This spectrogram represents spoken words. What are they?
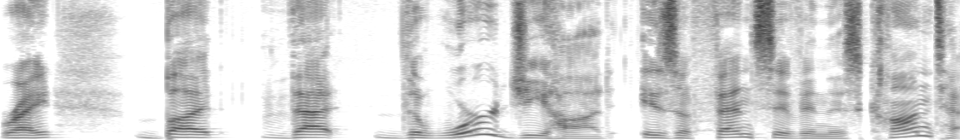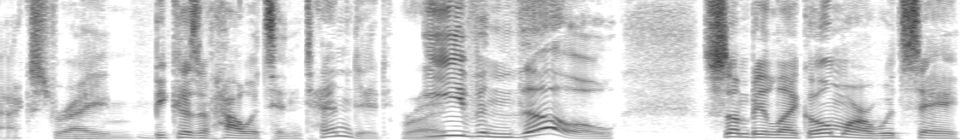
right? But that the word jihad is offensive in this context, right? Mm-hmm. Because of how it's intended. Even though somebody like Omar would say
